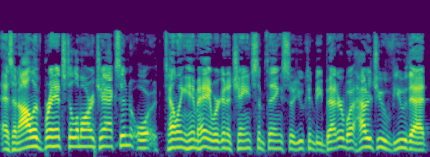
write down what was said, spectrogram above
as an olive branch to Lamar Jackson, or telling him, "Hey, we're going to change some things so you can be better"? What, how did you view that?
